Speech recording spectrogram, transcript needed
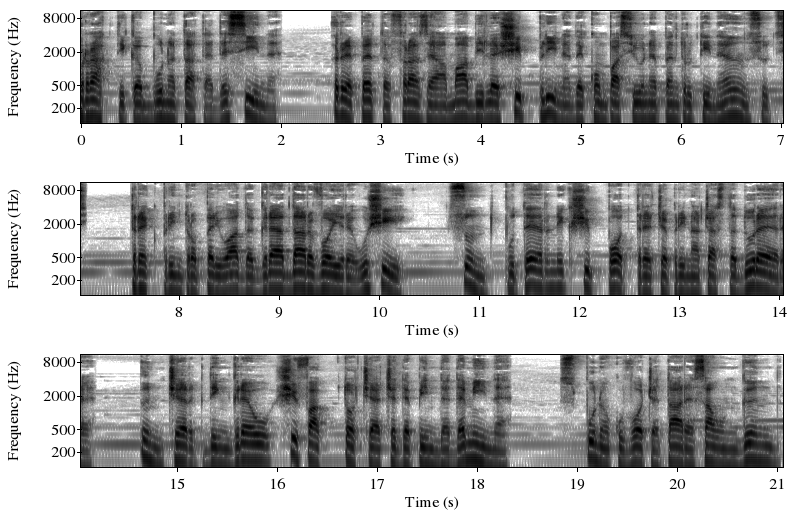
practică bunătatea de sine. Repetă fraze amabile și pline de compasiune pentru tine însuți. Trec printr-o perioadă grea, dar voi reuși. Sunt puternic și pot trece prin această durere. Încerc din greu și fac tot ceea ce depinde de mine. Spune-o cu voce tare sau în gând,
